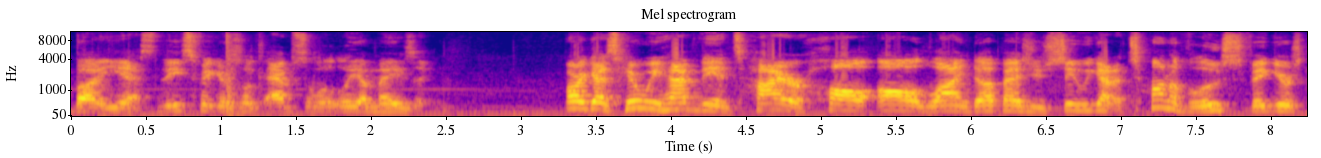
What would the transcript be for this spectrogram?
But yes, these figures look absolutely amazing. Alright guys, here we have the entire haul all lined up. As you see, we got a ton of loose figures,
